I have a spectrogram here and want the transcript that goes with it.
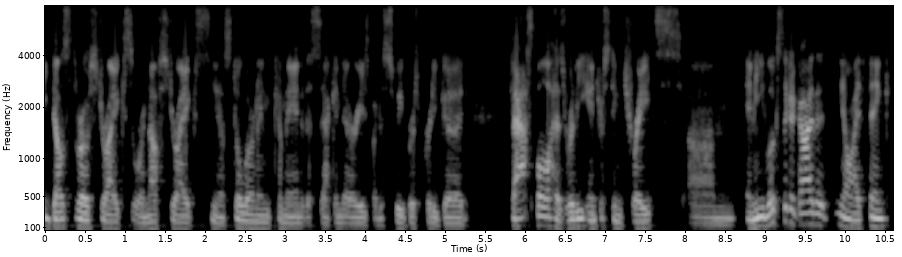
he does throw strikes or enough strikes, you know, still learning command of the secondaries, but his sweeper's pretty good. Fastball has really interesting traits. Um, and he looks like a guy that, you know, I think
